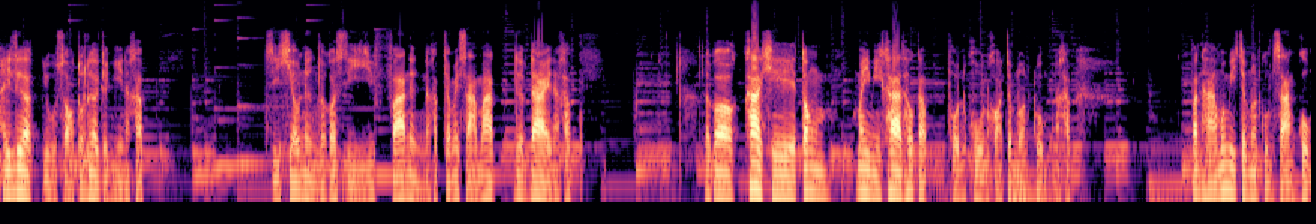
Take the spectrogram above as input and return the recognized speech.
ให้เลือกอยู่ 2 ตัวเลือกอย่างนี้นะครับ สีเขียว 1 แล้วก็สีฟ้า 1 นะครับ จะไม่สามารถเลือกได้นะครับ แล้วก็ค่า k ต้องไม่มีค่าเท่ากับผลคูณของจำนวนกลุ่มนะครับ ปัญหาเมื่อมีจำนวนกลุ่ม 3 กลุ่ม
